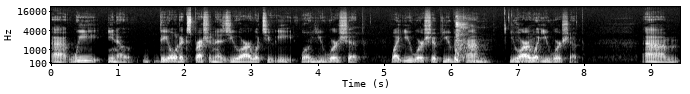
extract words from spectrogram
Uh, we, you know, the old expression is "you are what you eat." Well, you worship what you worship, you become. You are what you worship. Um,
